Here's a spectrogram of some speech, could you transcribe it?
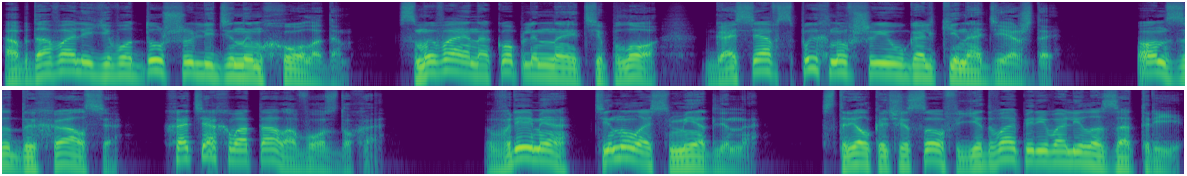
обдавали его душу ледяным холодом, смывая накопленное тепло, гася вспыхнувшие угольки надежды. Он задыхался, хотя хватало воздуха. Время тянулось медленно. Стрелка часов едва перевалила за три.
